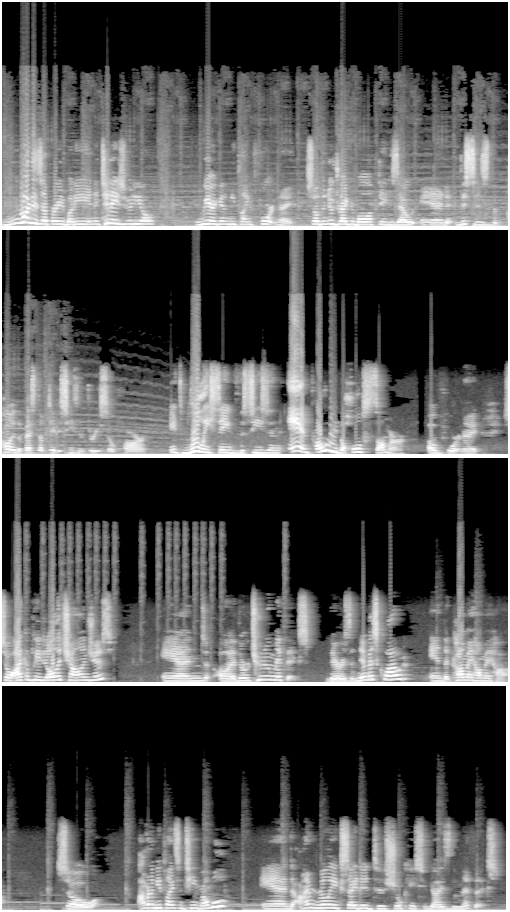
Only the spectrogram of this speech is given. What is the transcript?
What is up everybody and in today's video we are going to be playing Fortnite. So the new Dragon Ball update is out and this is the probably the best update of season 3 so far. It's really saved the season and probably the whole summer of Fortnite. So I completed all the challenges and uh, there are two new mythics. There is a Nimbus Cloud and the Kamehameha. So I'm going to be playing some Team Rumble and I'm really excited to showcase you guys the mythics.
